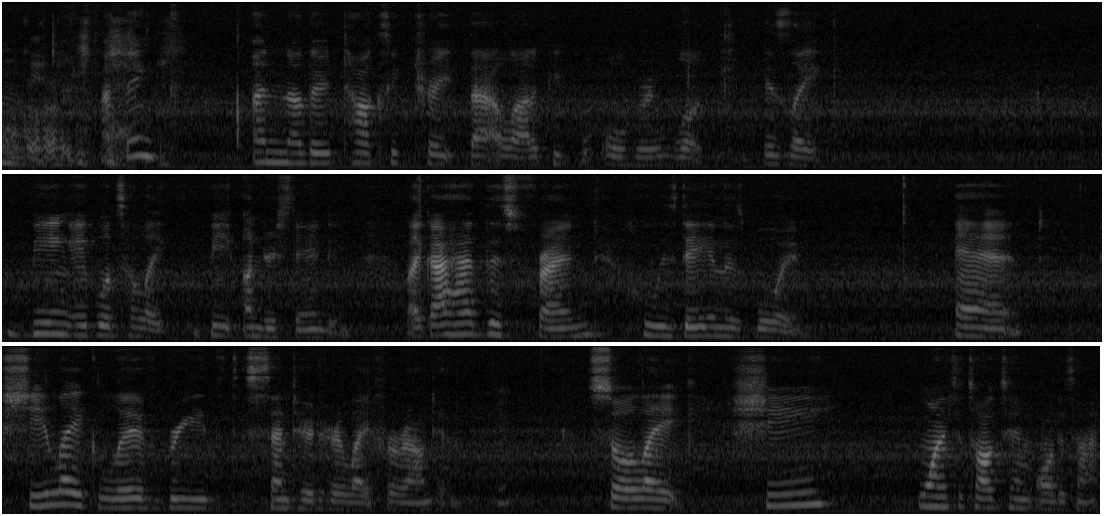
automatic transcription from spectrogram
Oh, God. I think another toxic trait that a lot of people overlook is like being able to like be understanding. Like I had this friend who was dating this boy and she like lived, breathed, centered her life around him. So like she wanted to talk to him all the time.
